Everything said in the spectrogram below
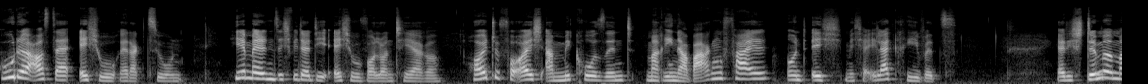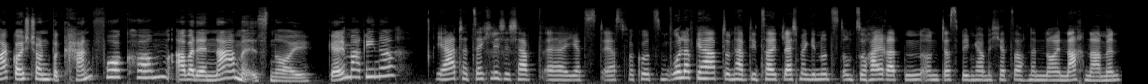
Bude aus der Echo-Redaktion. Hier melden sich wieder die Echo-Volontäre. Heute für euch am Mikro sind Marina Wagenfeil und ich, Michaela Kriwitz. Ja, die Stimme mag euch schon bekannt vorkommen, aber der Name ist neu. Gell, Marina? Ja, tatsächlich. Ich habe äh, jetzt erst vor kurzem Urlaub gehabt und habe die Zeit gleich mal genutzt, um zu heiraten. Und deswegen habe ich jetzt auch einen neuen Nachnamen.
